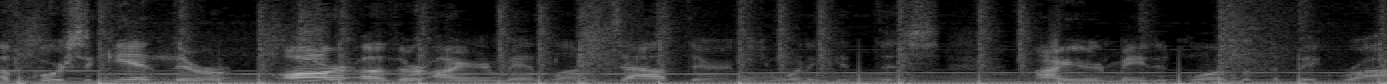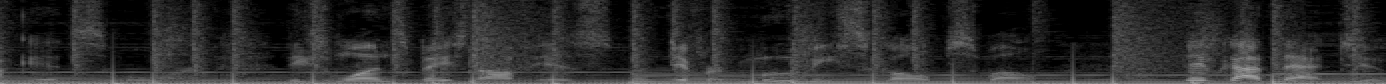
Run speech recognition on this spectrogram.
Of course, again, there are other Iron Man lines out there. If you want to get this Iron Mated one with the big rockets, these ones based off his different movie sculpts, well, they've got that too.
